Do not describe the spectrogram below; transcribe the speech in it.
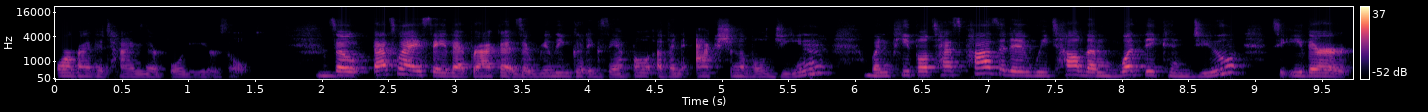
or by the time they're 40 years old. Mm-hmm. So that's why I say that BRCA is a really good example of an actionable gene. When people test positive, we tell them what they can do to either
